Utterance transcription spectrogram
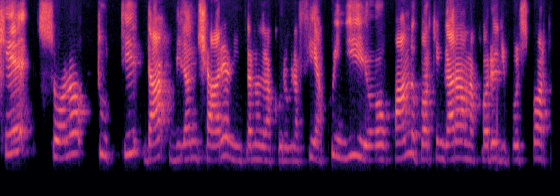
che sono tutti da bilanciare all'interno della coreografia. Quindi io quando porto in gara una coreo di pole sport,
